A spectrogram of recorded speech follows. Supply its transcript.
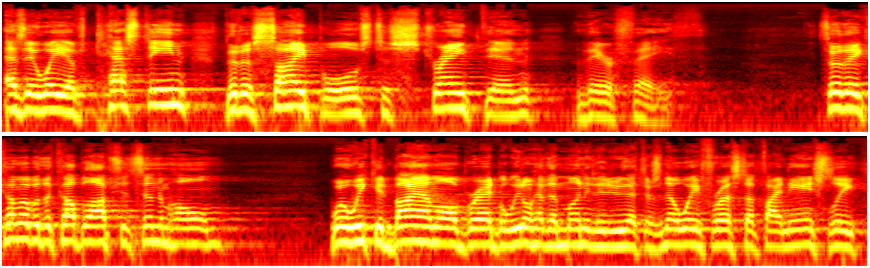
as a way of testing the disciples to strengthen their faith. So they come up with a couple options, send them home. Well, we could buy them all bread, but we don't have the money to do that. There's no way for us to financially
